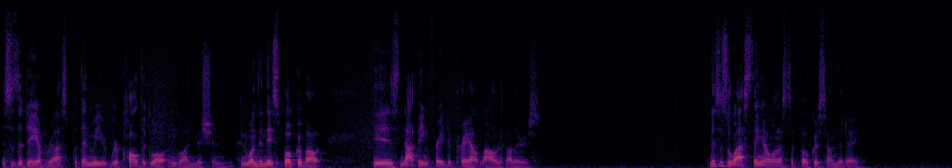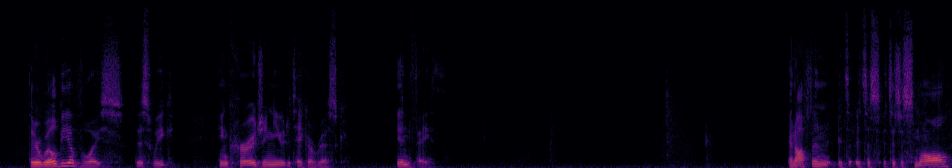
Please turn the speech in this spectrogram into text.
This is a day of rest, but then we were called to go out and go on mission. And one thing they spoke about is not being afraid to pray out loud with others. And this is the last thing I want us to focus on today. There will be a voice this week encouraging you to take a risk in faith. And often it's, it's, a, it's just a small,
